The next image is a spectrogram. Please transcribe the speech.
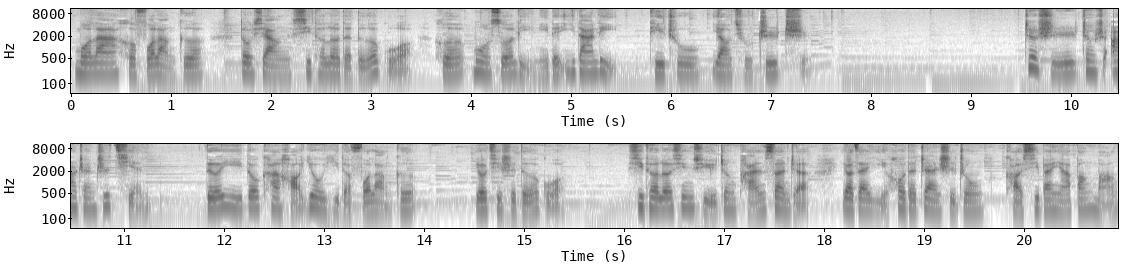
莫拉和佛朗哥都向希特勒的德国和墨索里尼的意大利提出要求支持。这时正是二战之前，德意都看好右翼的佛朗哥，尤其是德国。希特勒兴许正盘算着要在以后的战事中靠西班牙帮忙，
